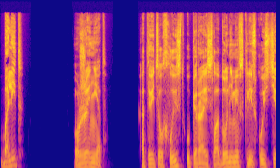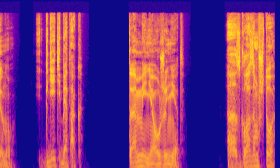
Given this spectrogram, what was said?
«Болит?» «Уже нет», ответил хлыст, упираясь ладонями в склизкую стену. «Где тебя так?» «Там меня уже нет». «А с глазом что?»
